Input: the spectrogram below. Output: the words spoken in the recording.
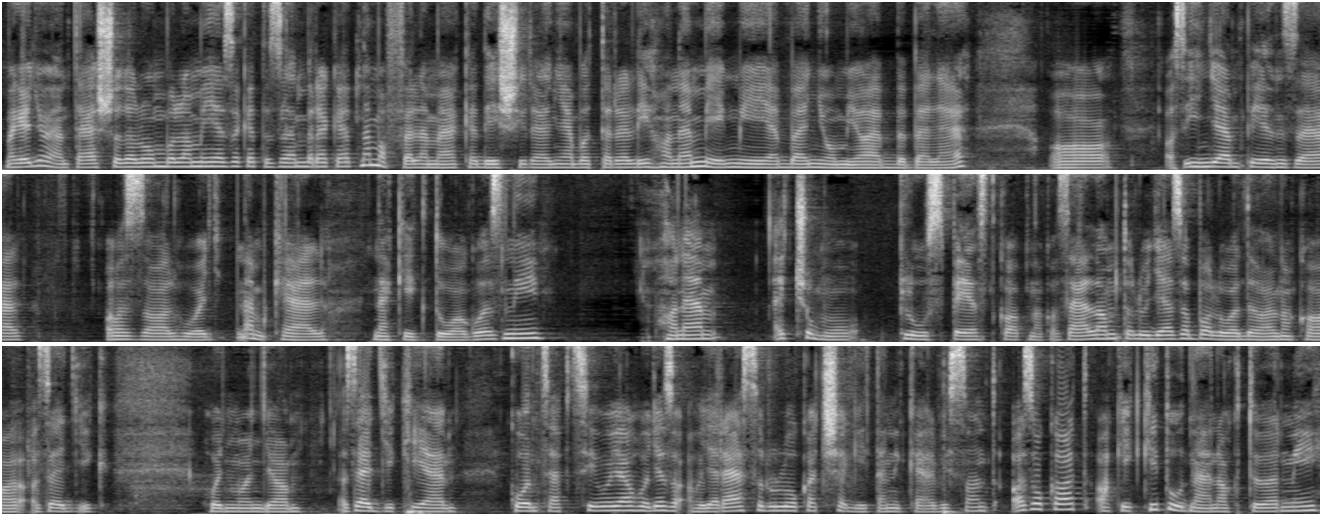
meg egy olyan társadalomból, ami ezeket az embereket nem a felemelkedés irányába tereli, hanem még mélyebben nyomja ebbe bele a, az ingyen pénzzel, azzal, hogy nem kell nekik dolgozni, hanem egy csomó plusz pénzt kapnak az államtól. Ugye ez a baloldalnak a, az egyik, hogy mondjam, az egyik ilyen koncepciója, hogy, az, hogy a rászorulókat segíteni kell. Viszont azokat, akik ki tudnának törni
